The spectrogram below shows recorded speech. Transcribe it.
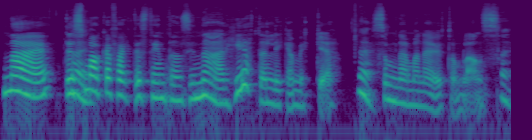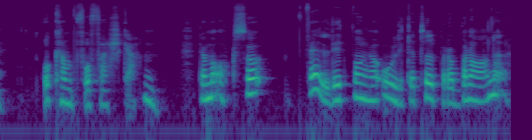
Nej, det Nej. smakar faktiskt inte ens i närheten lika mycket Nej. som när man är utomlands Nej. och kan få färska. De har också väldigt många olika typer av bananer.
